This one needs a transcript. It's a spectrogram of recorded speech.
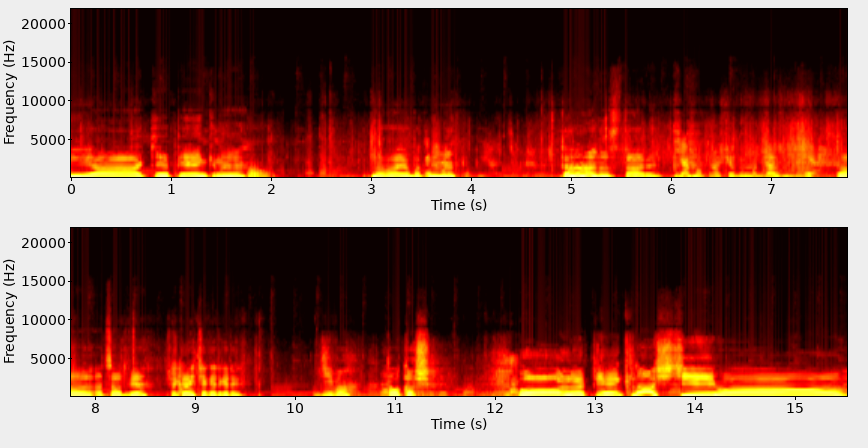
Jakie piękne. Dawaj, obetniemy. Ta, no stary. Ja poprosiłbym od razu dwie. To, a co dwie? Czekaj, czekaj, czekaj. Dziwa, to kosz. O, ale piękności! O,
